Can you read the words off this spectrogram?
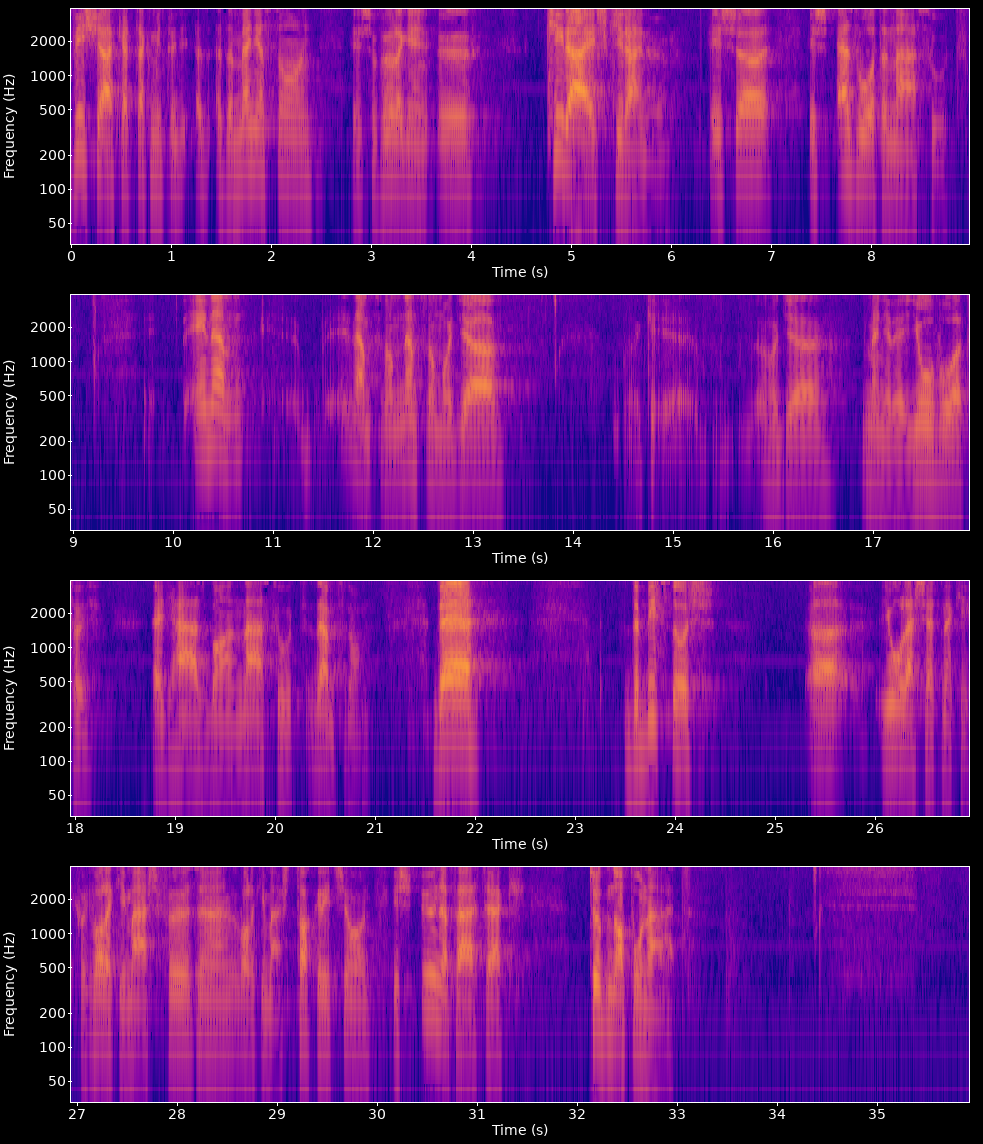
viselkedtek, mint hogy ez, ez a mennyasszony és a vőlegény, ő király és királynő. És, uh, és ez volt a nászút. Én nem, nem tudom, nem tudom, hogy, uh, hogy uh, mennyire jó volt, hogy egy házban nászút, nem tudom. De, de biztos uh, jól esett nekik, hogy valaki más főzön, valaki más takarítson, és ünnepeltek több napon át.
